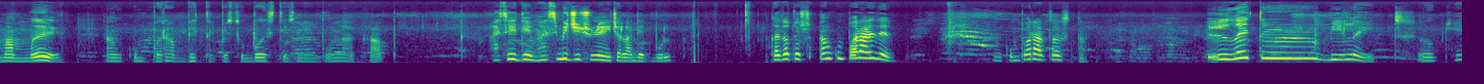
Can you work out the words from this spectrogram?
Mamă! Am cumpărat Battle pe sub ăstea, nebun la cap. Hai să vedem, hai să mergem și noi aici la Deadpool. Că totuși am cumpărat Dead. Am cumpărat asta. Letter be late. Ok.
